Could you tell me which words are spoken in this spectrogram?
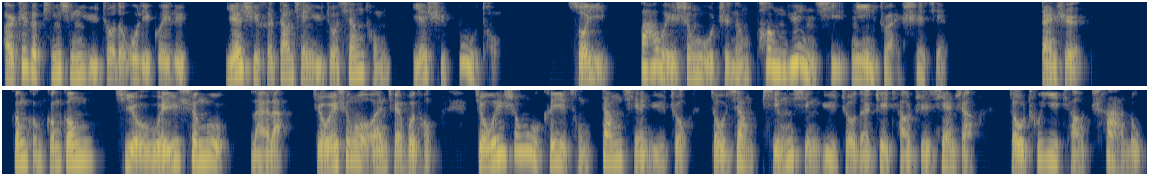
而这个平行宇宙的物理规律。也许和当前宇宙相同，也许不同，所以八维生物只能碰运气逆转时间。但是，公公公公，九维生物来了。九维生物完全不同，九维生物可以从当前宇宙走向平行宇宙的这条直线上走出一条岔路。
